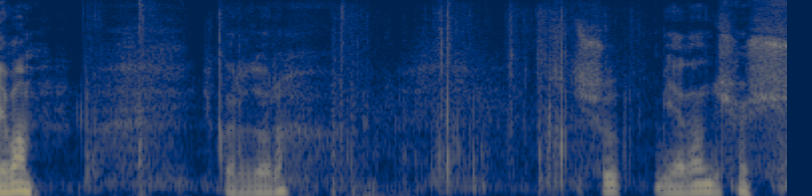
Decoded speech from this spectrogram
Devam. Yukarı doğru. Şu bir yerden düşmüş.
